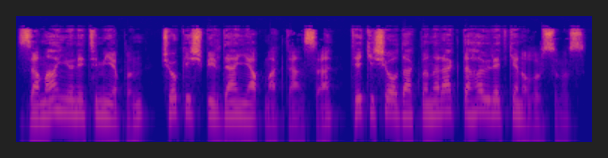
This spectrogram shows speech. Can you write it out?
Zaman yönetimi yapın, çok iş birden yapmaktansa, tek işe odaklanarak daha üretken olursunuz.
